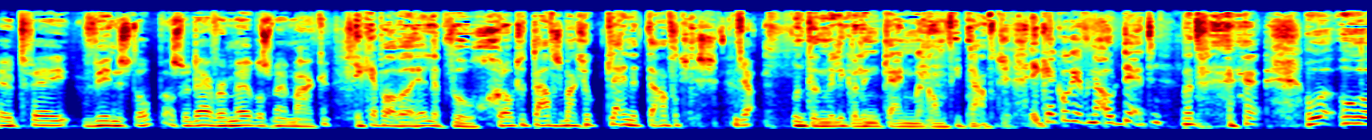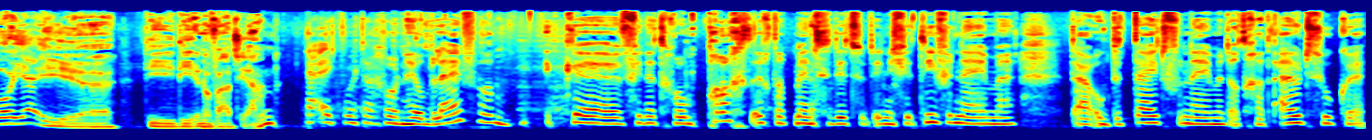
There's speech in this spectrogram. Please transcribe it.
CO2 winst op als we daar weer meubels mee maken. Ik heb al wel heel veel grote tafels, maak je ook kleine tafeltjes? Ja. Want dan wil ik wel een klein Meranti tafeltje. Ik kijk ook even naar Odette. Want, hoe, hoe hoor jij uh, die, die innovatie aan? Ja, ik word daar gewoon heel blij van. Ik uh, vind het gewoon prachtig dat mensen dit soort initiatieven nemen. Daar ook de tijd voor nemen, dat gaat uitzoeken.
